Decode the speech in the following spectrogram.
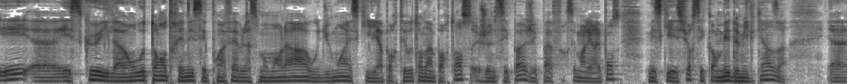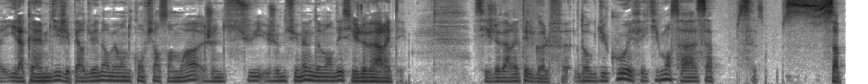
Et est-ce qu'il a autant entraîné ses points faibles à ce moment-là, ou du moins est-ce qu'il y a apporté autant d'importance? Je ne sais pas, j'ai pas forcément les réponses, mais ce qui est sûr, c'est qu'en mai 2015, il a quand même dit j'ai perdu énormément de confiance en moi, je, ne suis, je me suis même demandé si je devais arrêter si je devais arrêter le golf. Donc du coup, effectivement, ça, ça, ça,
